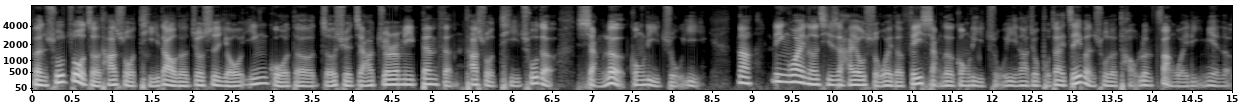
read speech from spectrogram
本书作者他所提到的，就是由英国的哲学家 Jeremy Bentham 他所提出的享乐功利主义。那另外呢，其实还有所谓的非享乐功利主义，那就不在这本书的讨论范围里面了。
